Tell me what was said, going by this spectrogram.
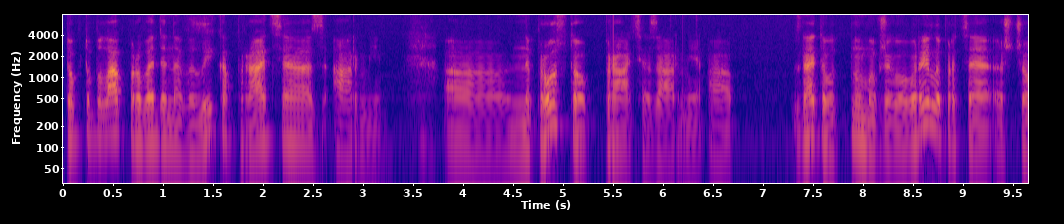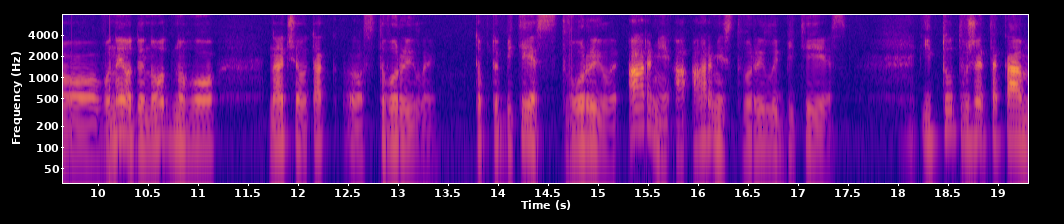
Тобто була проведена велика праця з армії. Не просто праця з армії, а знаєте, от, ну, ми вже говорили про це, що вони один одного, наче отак е, створили. Тобто BTS створили армії, а армії створили BTS. І тут вже така,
